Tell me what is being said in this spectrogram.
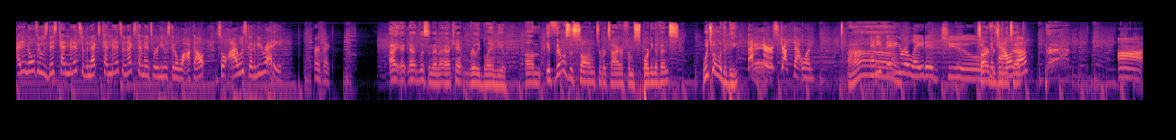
I didn't know if it was this 10 minutes or the next 10 minutes or the next 10 minutes where he was going to walk out. So I was going to be ready. Perfect. I, I now listen, and I, can't really blame you. Um, if there was a song to retire from sporting events, which one would it be? Thunderstruck that one. Ah, Anything related to Sorry, Metallica. uh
